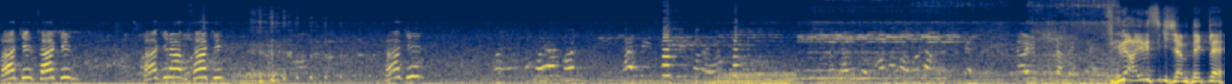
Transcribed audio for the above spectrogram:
Sakin sakin. Sakin abi sakin. sakin. Seni ayrı sikeceğim bekle.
